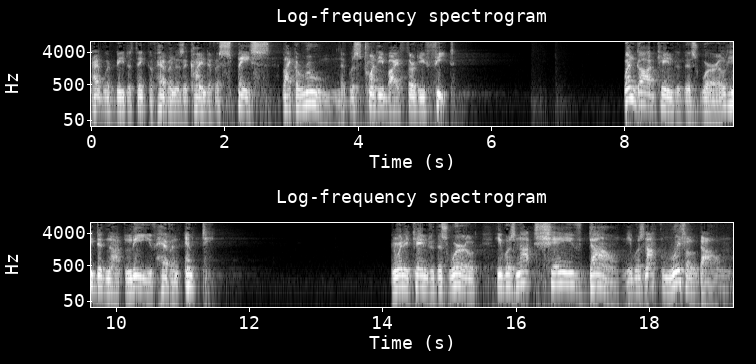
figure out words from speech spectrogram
That would be to think of heaven as a kind of a space, like a room that was 20 by 30 feet. When God came to this world, he did not leave heaven empty. And when he came to this world, he was not shaved down, he was not whittled down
